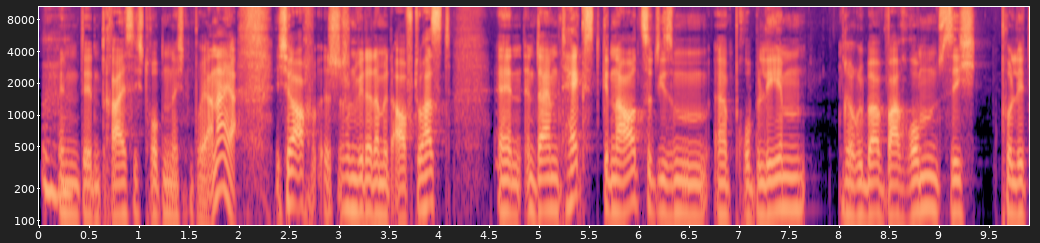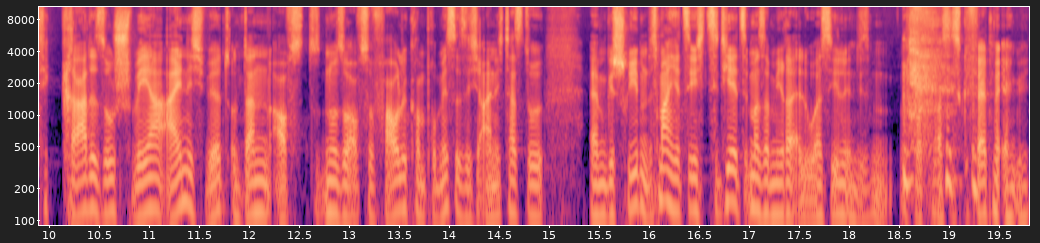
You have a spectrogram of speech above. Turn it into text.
mhm. in den 30 Truppennächten pro Jahr. Naja, ich höre auch schon wieder damit auf. Du hast in, in deinem Text genau zu diesem äh, Problem darüber, warum sich Politik gerade so schwer einig wird und dann auf, nur so auf so faule Kompromisse sich einigt, hast du ähm, geschrieben. Das mache ich jetzt, ich zitiere jetzt immer Samira El-Ouasil in diesem Podcast, das gefällt mir irgendwie.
